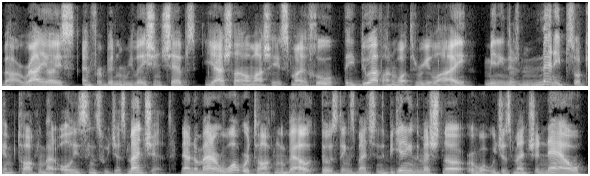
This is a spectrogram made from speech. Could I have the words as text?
va'arayos, and forbidden relationships, yashlam amashe they do have on what to rely, meaning there's many psukim talking about all these things we just mentioned. Now, no matter what we're talking about, those things mentioned in the beginning of the Mishnah or what we just mentioned now,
